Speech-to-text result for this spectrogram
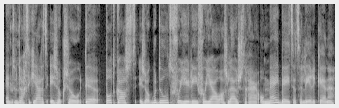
En toen dacht ik, ja, dat is ook zo. De podcast is ook bedoeld voor jullie, voor jou als luisteraar, om mij beter te leren kennen.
